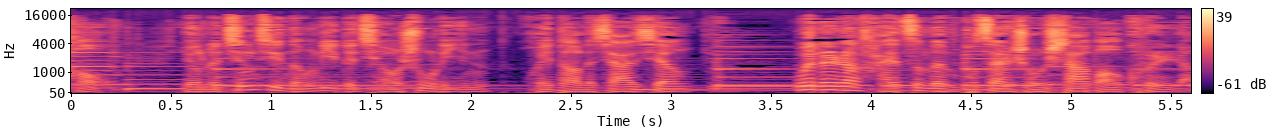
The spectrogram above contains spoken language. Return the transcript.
后，有了经济能力的乔树林回到了家乡，为了让孩子们不再受沙暴困扰，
